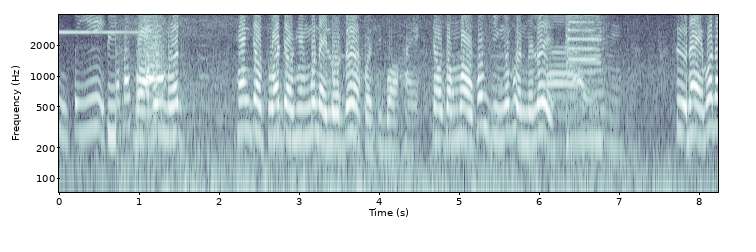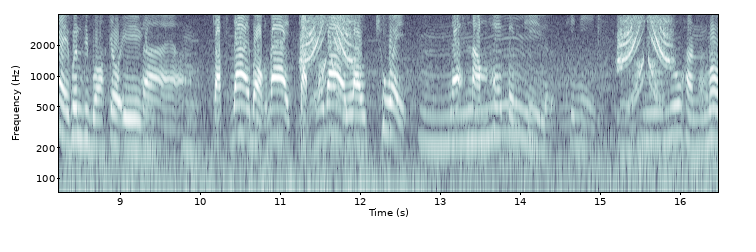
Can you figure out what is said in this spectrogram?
1 ปีปีสบายๆบอกเพิ่นเมิดแห้งเจ้าตัวเจ้าแห้งบ่ได้โหลดเด้อข่อยสิบอกให้ เจ้าต้องเว้าความจริงกับเพิ่นไปเลยใช่ ซื้อได้บ่ได้เพิ่นสิบอกเจ้าเองใช่อะ อืม จับได้บอกได้ จับไม่ได้เราช่วยอืม แนะนำให้เต็มที่เลยที่นี่มีอยู่ขันเบา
